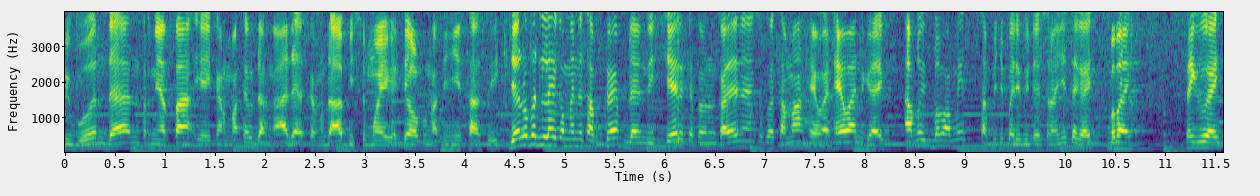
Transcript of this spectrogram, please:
ribuan. Dan ternyata ya ikan emasnya udah nggak ada. Sekarang udah habis semua ya guys ya. Walaupun masih nyisa sih. Jangan lupa di like, comment, dan subscribe. Dan di share ke teman kalian yang suka sama hewan-hewan guys. Aku Iqbal pamit. Sampai jumpa di video selanjutnya guys. Bye bye thank you guys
